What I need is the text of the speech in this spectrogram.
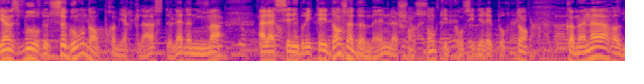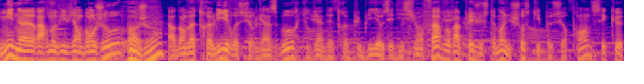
Gainsbourg de seconde en première classe, de l'anonymat à la célébrité dans un domaine, la chanson qu'il considérait pourtant comme un art mineur. Arnaud Vivian, bonjour. Bonjour. Alors dans votre livre sur Gainsbourg, qui vient d'être publié aux éditions Phare, vous rappelez justement une chose qui peut surprendre, c'est que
